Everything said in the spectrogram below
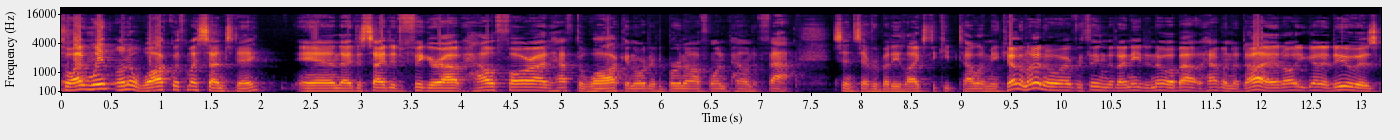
So I went on a walk with my son today, and I decided to figure out how far I'd have to walk in order to burn off one pound of fat. Since everybody likes to keep telling me, Kevin, I know everything that I need to know about having a diet. All you got to do is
